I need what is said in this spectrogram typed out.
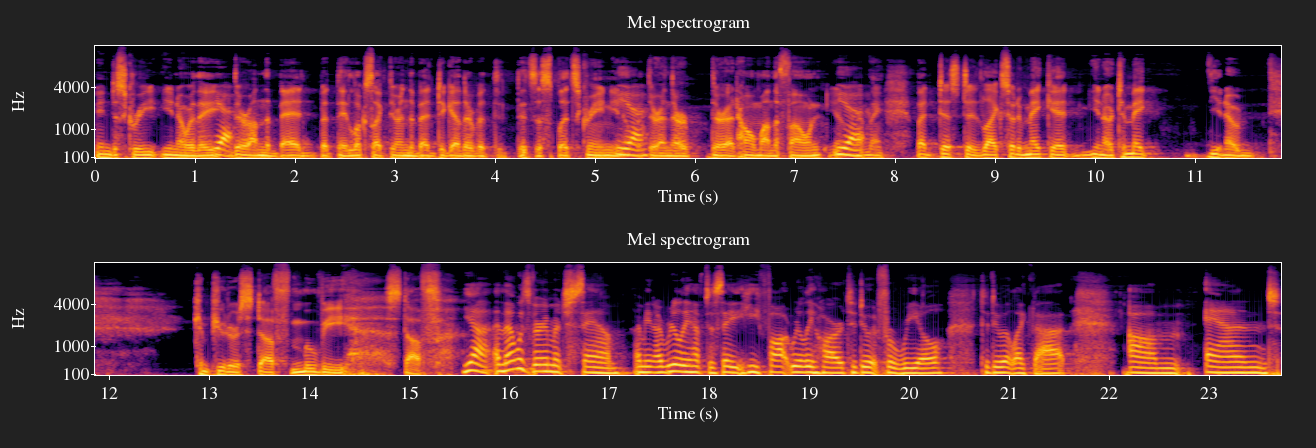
Indiscreet, you know, where they yeah. they're on the bed, but it looks like they're in the bed together, but it's a split screen, you know, yeah. but they're in their they're at home on the phone, you know, yeah. But just to like sort of make it, you know, to make you know computer stuff, movie stuff. Yeah, and that was very much Sam. I mean, I really have to say he fought really hard to do it for real, to do it like that, um, and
